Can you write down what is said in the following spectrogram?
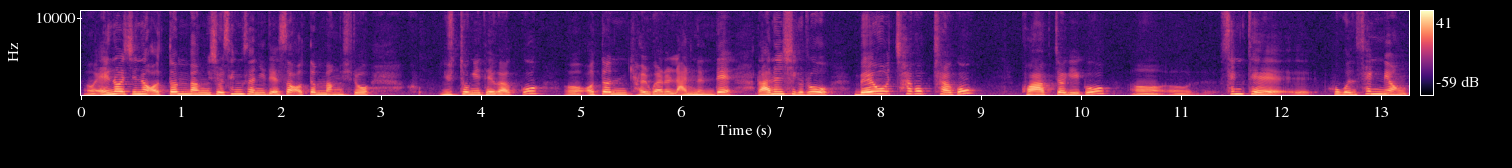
어, 에너지는 어떤 방식으로 생산이 돼서 어떤 방식으로 유통이 돼 갖고 어, 어떤 결과를 낳는데 라는 식으로 매우 차곡차곡 과학적이고 어, 어, 생태 혹은 생명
